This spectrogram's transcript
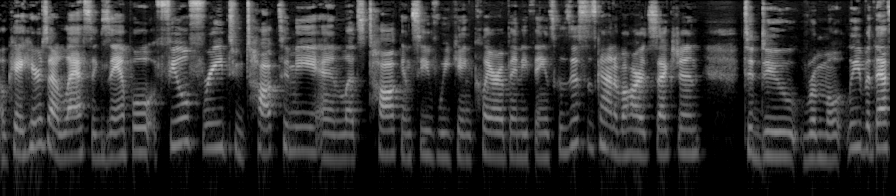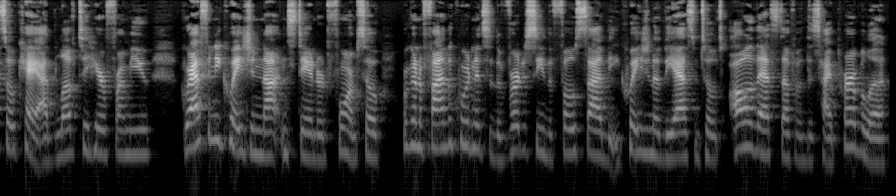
Okay, here's our last example. Feel free to talk to me and let's talk and see if we can clear up anything because this is kind of a hard section to do remotely, but that's okay. I'd love to hear from you. Graph an equation not in standard form. So we're going to find the coordinates of the vertices, the foci, the equation of the asymptotes, all of that stuff of this hyperbola.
